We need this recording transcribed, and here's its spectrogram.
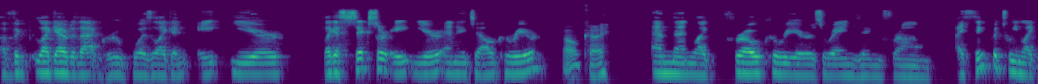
of the like out of that group was like an eight year, like a six or eight year NHL career. Okay. And then like pro careers ranging from I think between like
